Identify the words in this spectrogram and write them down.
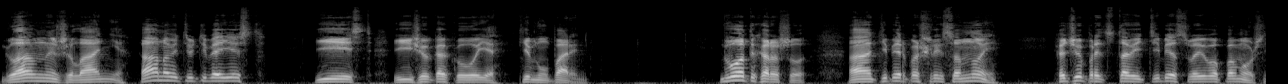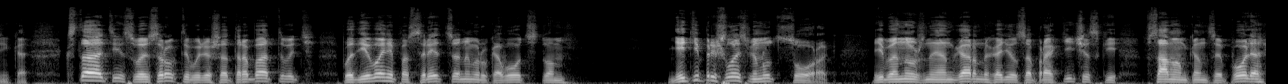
«Главное — желание. А оно ведь у тебя есть?» «Есть, и еще какое!» — кивнул парень. «Вот и хорошо. А теперь пошли со мной. Хочу представить тебе своего помощника. Кстати, свой срок ты будешь отрабатывать под его непосредственным руководством». Идти пришлось минут сорок, ибо нужный ангар находился практически в самом конце поля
